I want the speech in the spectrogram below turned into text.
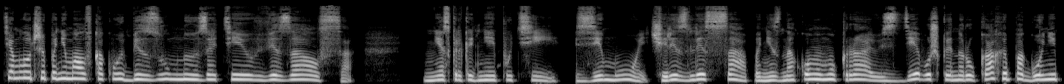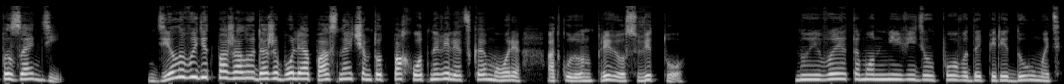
тем лучше понимал, в какую безумную затею ввязался. Несколько дней пути, зимой, через леса, по незнакомому краю, с девушкой на руках и погоней позади. Дело выйдет, пожалуй, даже более опасное, чем тот поход на Велецкое море, откуда он привез Вито. Но и в этом он не видел повода передумать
